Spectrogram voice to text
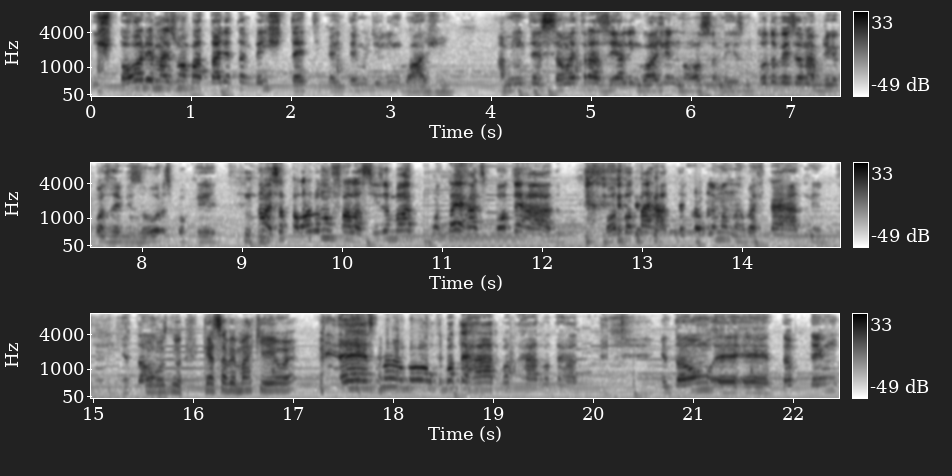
história, mas uma batalha também estética, em termos de linguagem. A minha intenção é trazer a linguagem nossa mesmo. Toda vez eu na briga com as revisoras, porque. Não, essa palavra não fala assim, mas botar errado, bota errado. Pode botar errado, não tem problema não, vai ficar errado mesmo. Então. Quer saber mais que eu, é? É, não, bota, bota errado, bota errado, bota errado. Então, é, é, tem um,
